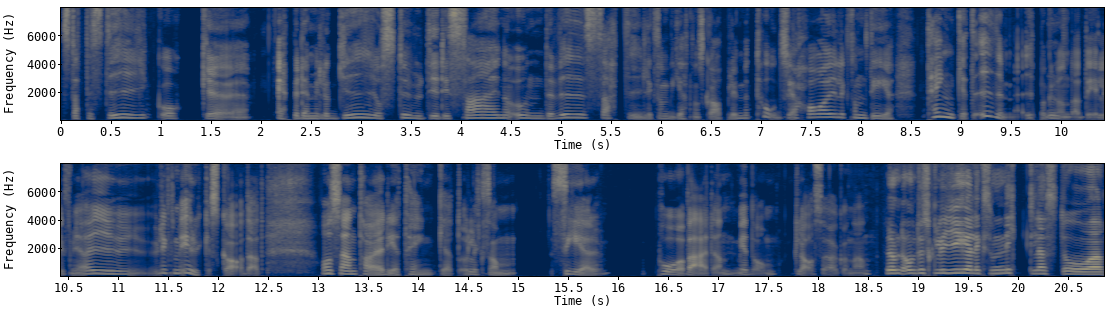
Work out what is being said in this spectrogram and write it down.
statistik och eh, epidemiologi och studiedesign och undervisat i liksom vetenskaplig metod. Så jag har ju liksom det tänket i mig på grund av det. Liksom jag är ju liksom yrkesskadad. Och sen tar jag det tänket och liksom ser på världen med de glasögonen. Om, om du skulle ge liksom Niklas då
